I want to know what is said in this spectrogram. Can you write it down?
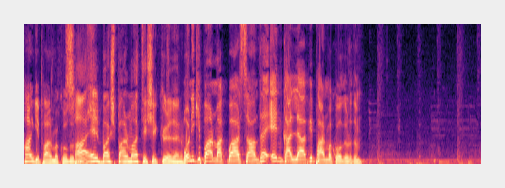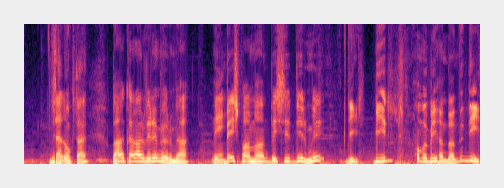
hangi parmak olurdunuz? Sağ el baş parmağı teşekkür ederim. 12 parmak bağırsağında en kallavi parmak olurdum. Sen Oktay? Ben karar veremiyorum ya. Ne? Beş parmağın beşi bir mi? Değil. Bir ama bir yandan da değil.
